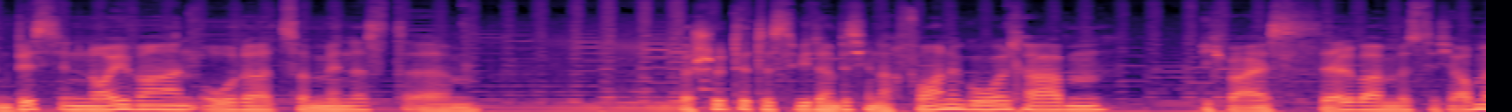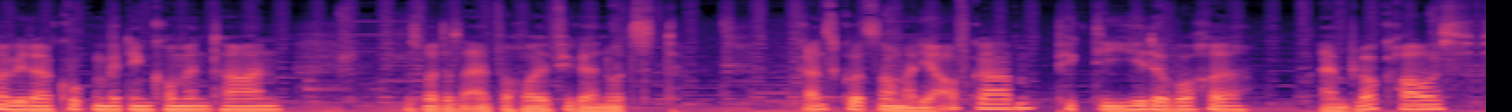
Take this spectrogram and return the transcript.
ein bisschen neu waren oder zumindest ähm, Verschüttetes wieder ein bisschen nach vorne geholt haben. Ich weiß, selber müsste ich auch mal wieder gucken mit den Kommentaren, dass man das einfach häufiger nutzt. Ganz kurz nochmal die Aufgaben. Pick dir jede Woche einen Blog raus,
